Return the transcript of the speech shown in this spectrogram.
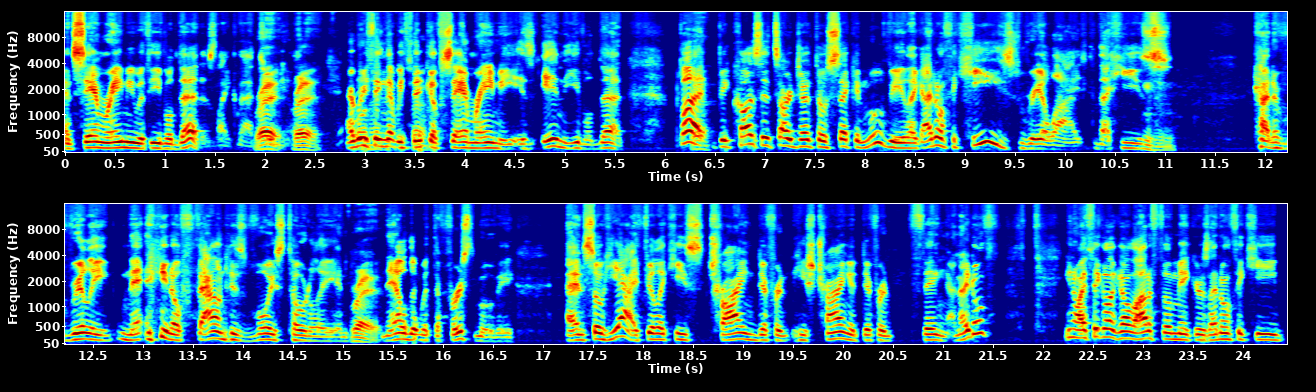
and Sam Raimi with Evil Dead is like that. Right, too. Like right. Everything 100%. that we think of Sam Raimi is in Evil Dead. But yeah. because it's Argento's second movie, like I don't think he's realized that he's mm-hmm. kind of really, you know, found his voice totally and right. nailed it with the first movie. And so, yeah, I feel like he's trying different. He's trying a different thing, and I don't, you know, I think like a lot of filmmakers, I don't think he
